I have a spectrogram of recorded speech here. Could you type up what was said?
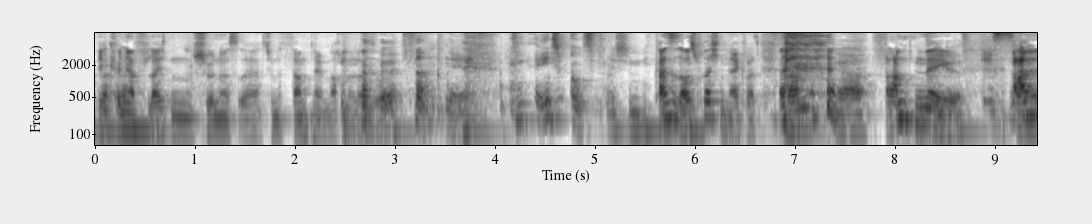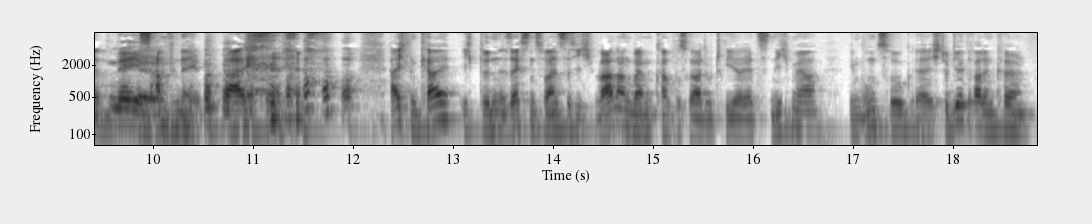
Wir können ja vielleicht ein schönes, äh, schönes Thumbnail machen oder so. Thumbnail. Age aussprechen. Kannst du es aussprechen? Na, Quatsch. Thumb, ja, Thumbnail. Thumbnail. Äh, Thumbnail. Hi, ich bin Kai, ich bin 26, ich war lang beim Campus Radio Trier, jetzt nicht mehr im Umzug. Äh, ich studiere gerade in Köln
